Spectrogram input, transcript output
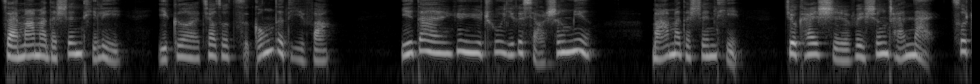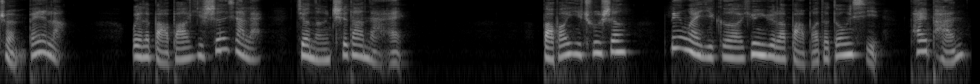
在妈妈的身体里，一个叫做子宫的地方，一旦孕育出一个小生命，妈妈的身体就开始为生产奶做准备了。为了宝宝一生下来就能吃到奶，宝宝一出生，另外一个孕育了宝宝的东西——胎盘，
